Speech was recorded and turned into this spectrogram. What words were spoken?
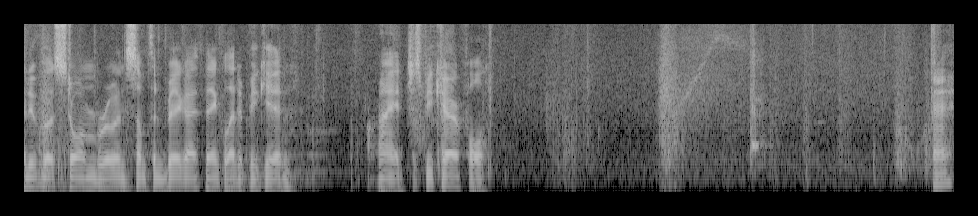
I do put a storm brewing, something big, I think. Let it begin. Alright, just be careful. Okay.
